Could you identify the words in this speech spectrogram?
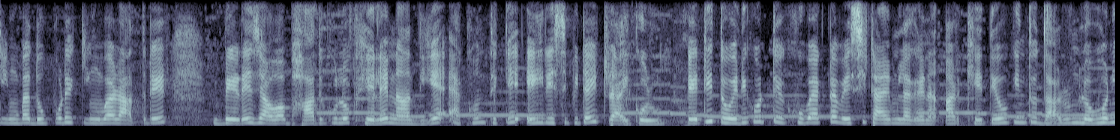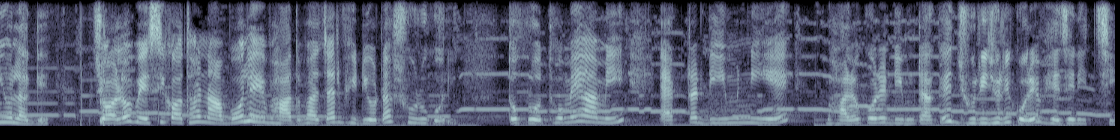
কিংবা দুপুরে কিংবা রাত্রের বেড়ে যাওয়া ভাতগুলো ফেলে না দিয়ে এখন থেকে এই রেসিপিটাই ট্রাই করুন। এটি তৈরি করতে খুব একটা বেশি টাইম লাগে না, আর খেতেও কিন্তু দারুণ লোভনীয় লাগে। চলো বেশি কথা না বলে ভাত ভাজার ভিডিওটা শুরু করি। তো প্রথমে আমি একটা ডিম নিয়ে ভালো করে ডিমটাকে ঝুরি ঝুরি করে ভেজে নিচ্ছি।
